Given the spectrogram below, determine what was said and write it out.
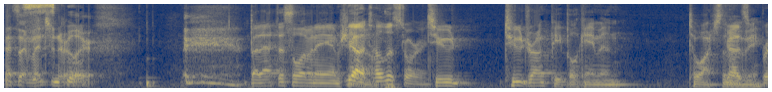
as I mentioned Cool. earlier. But at this 11 a.m. show, Yeah, tell this story. two two drunk people came in to watch the Guys, movie. br-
